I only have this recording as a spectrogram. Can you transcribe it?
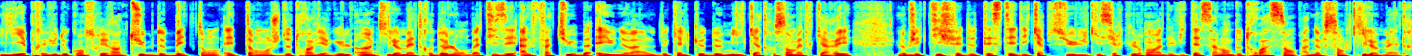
Il y est prévu de construire un tube de béton étanche de 3,1 km de long, baptisé Alpha Tube, et une halle de quelques 2400 mètres carrés. L'objectif est de tester des capsules qui circuleront à des vitesses allant de 300 à 900 km.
